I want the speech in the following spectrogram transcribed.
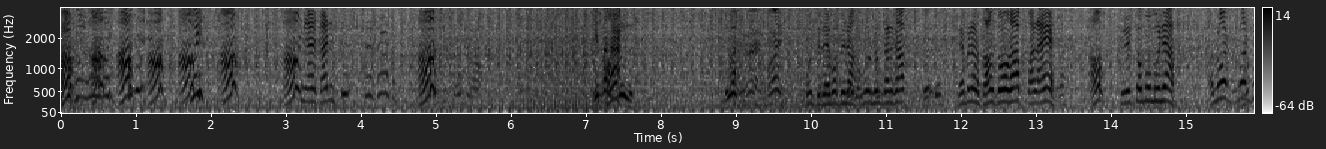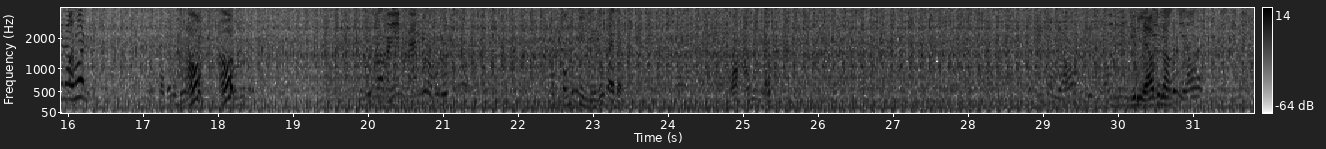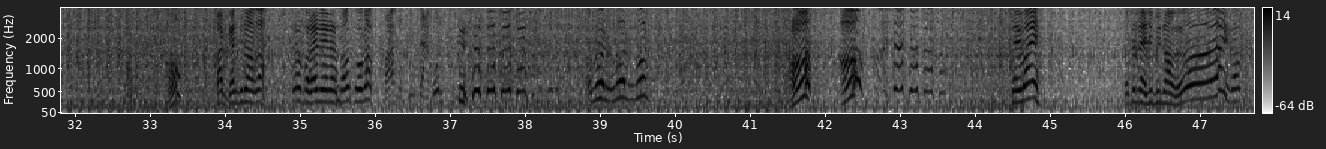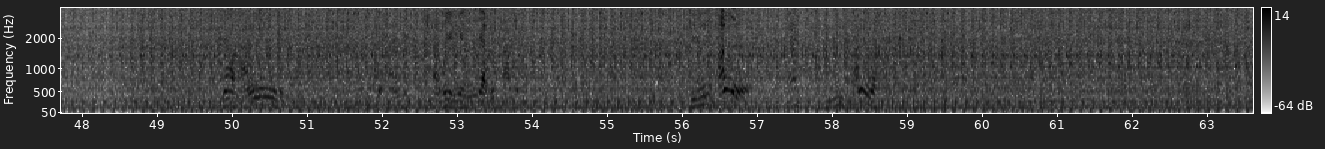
เอาเอาเอาเอาเอา เอาเอาไงกันเอายึดทหารพูดจะได้บ่พี่น้องรุ่นนึงกันครับได้มาแล้วสองตัวครับปลาไหลเอาจะได้ตัวมือมือเนี่ยเอาลุ้นลุ้นพี่น้องลุ้นเอาเอาเราไปเห็นทางด้วยพุทธผมมันอยู่ลงไปแบบขอหันกินแล้วพี่น้องเดี๋ยวเอา ปั้นกันพี่น้องก็เจ้าปลาไหลได้แล้วสองตัวครับปลากับกินจากคนเอาลุ้นลุ้นลุ้นเอาเอาใส่ไว้ก็จะไหนอยู่พี่น้องเอ้ยครับจะมาหางยังจะหางอ่าเพราะอย่างเงี้ยอยากรู้ถามดินมันพังเลยพังเลย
